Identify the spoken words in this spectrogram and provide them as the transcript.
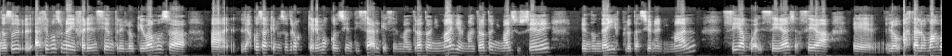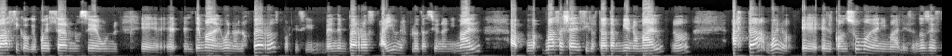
nosotros hacemos una diferencia entre lo que vamos a las cosas que nosotros queremos concientizar, que es el maltrato animal, y el maltrato animal sucede en donde hay explotación animal, sea cual sea, ya sea eh, hasta lo más básico que puede ser, no sé, un, eh, el, tema de, bueno, los perros, porque si venden perros hay una explotación animal, a, más allá de si los tratan bien o mal, ¿no? Hasta, bueno, eh, el consumo de animales. Entonces,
